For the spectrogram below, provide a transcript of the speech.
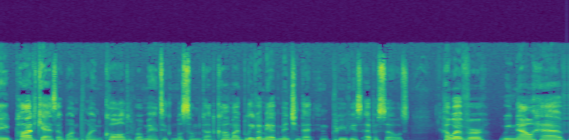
a podcast at one point called romanticmuslim.com. I believe I may have mentioned that in previous episodes. However, we now have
